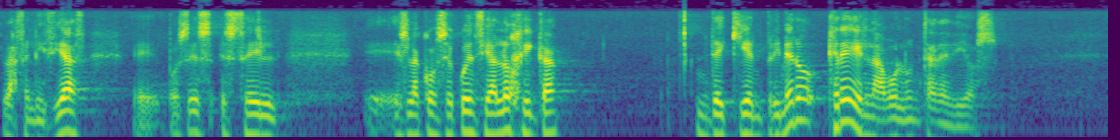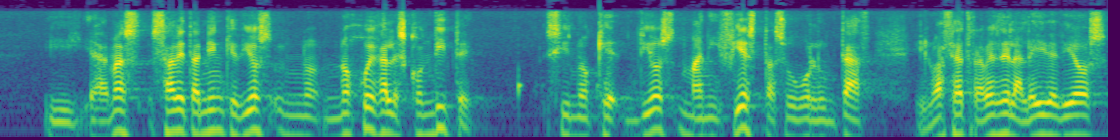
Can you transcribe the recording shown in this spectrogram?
La felicidad eh, pues es, el, es, la consecuencia lógica de quien primero cree en la voluntad de Dios. Y además sabe también que Dios no, no juega al escondite sino que Dios manifiesta su voluntad y lo hace a través de la ley de Dios,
